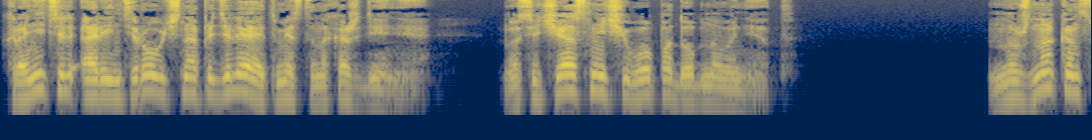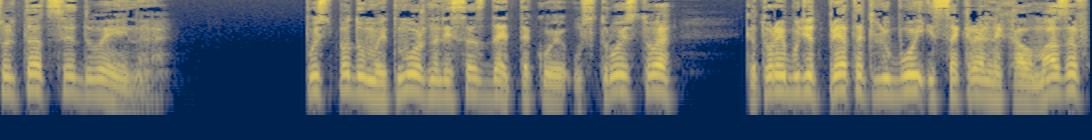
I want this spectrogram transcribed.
хранитель ориентировочно определяет местонахождение, но сейчас ничего подобного нет. Нужна консультация Двейна. Пусть подумает, можно ли создать такое устройство, которое будет прятать любой из сакральных алмазов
